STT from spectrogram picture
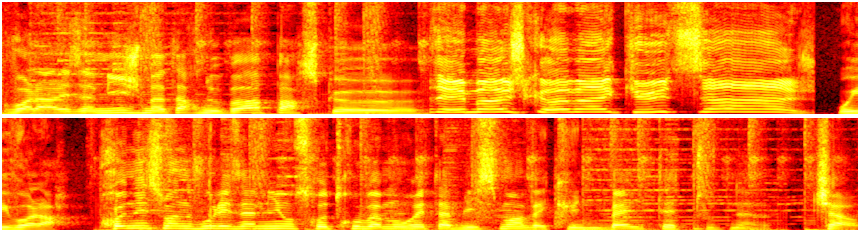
Voilà les amis, je m'attarde pas parce que... T'es moche comme un cul de singe Oui voilà. Prenez soin de vous les amis, on se retrouve à mon rétablissement avec une belle tête toute neuve. Ciao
